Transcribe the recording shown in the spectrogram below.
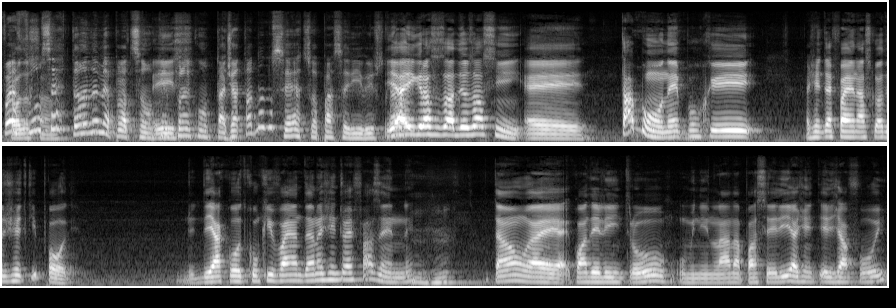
Foi a Produção. Flor Sertã, né, minha produção? Isso. entrou em contato. Já tá dando certo sua parceria, viu? E aí, graças a Deus, assim, é, tá bom, né? Porque a gente vai fazendo as coisas do jeito que pode. De, de acordo com o que vai andando, a gente vai fazendo, né? Uhum. Então, é, quando ele entrou, o menino lá na parceria, a gente, ele já foi,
